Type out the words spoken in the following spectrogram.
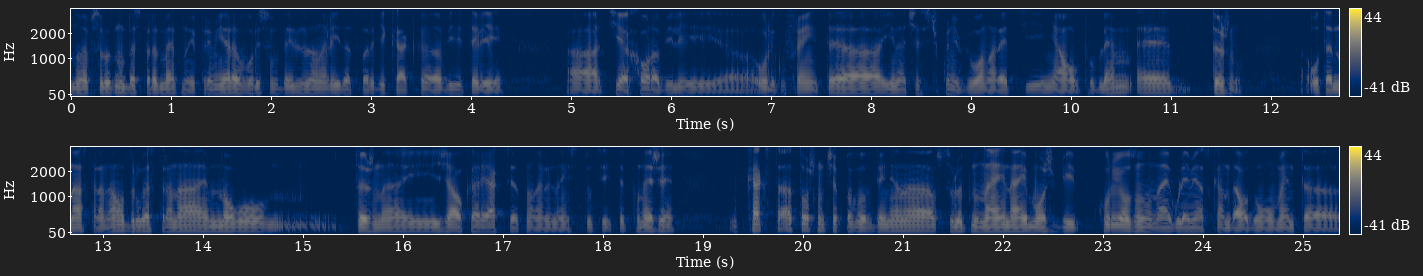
Но е абсолютно безпредметно. И премиера Борисов да излиза нали, да твърди как, видите ли, а, тия хора били а, олигофрените, а иначе всичко не било наред и нямало проблем, е тъжно от една страна. От друга страна е много тъжна и жалка реакцията нали, на институциите, понеже как става точно, че пък в деня на абсолютно най-най, може би, куриозно най-големия скандал до момента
